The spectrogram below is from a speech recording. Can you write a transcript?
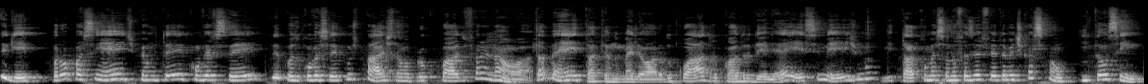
Liguei pro paciente, perguntei, conversei. Depois eu conversei com os pais, estavam preocupados e falei: não, ó, tá bem, tá tendo melhora do quadro, o quadro dele é esse mesmo e tá começando a fazer efeito a medicação. Então, assim,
